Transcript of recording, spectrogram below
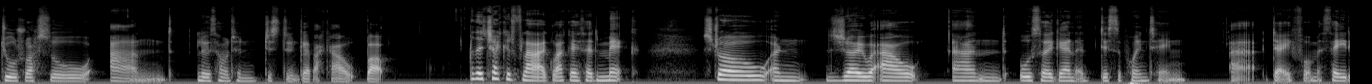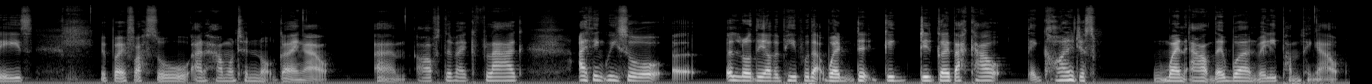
George Russell, and Lewis Hamilton just didn't go back out. But the checkered flag, like I said, Mick, Stroll, and Zhou were out, and also again a disappointing uh, day for Mercedes with both Russell and Hamilton not going out um, after the red flag. I think we saw. Uh, a lot of the other people that went did, did go back out they kind of just went out. They weren't really pumping out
